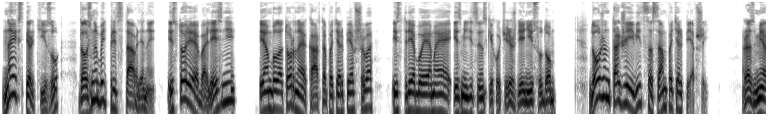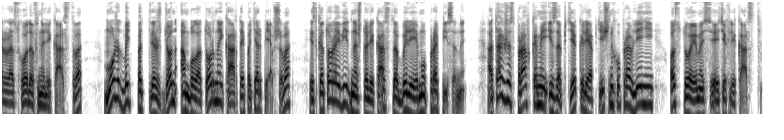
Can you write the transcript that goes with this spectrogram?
На экспертизу должны быть представлены история болезни и амбулаторная карта потерпевшего, истребуемая из медицинских учреждений судом. Должен также явиться сам потерпевший. Размер расходов на лекарства может быть подтвержден амбулаторной картой потерпевшего, из которой видно, что лекарства были ему прописаны, а также справками из аптек или аптечных управлений о стоимости этих лекарств.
